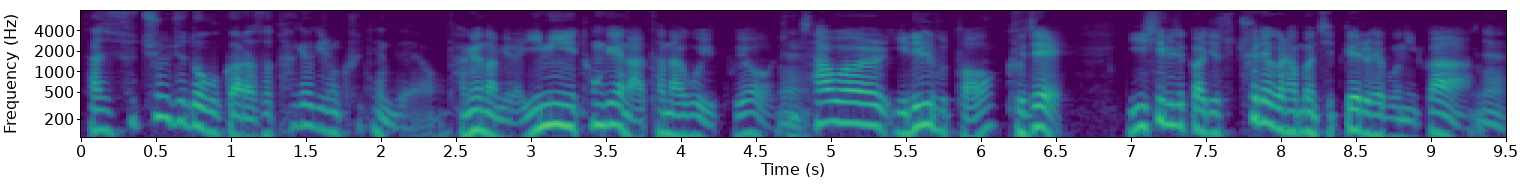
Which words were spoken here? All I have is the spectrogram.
사실 수출 주도 국가라서 타격이 좀 클 텐데요. 당연합니다. 이미 통계에 나타나고 있고요. 지금 네. 4월 1일부터 그제 20일까지 수출액을 한번 집계를 해보니까 예,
